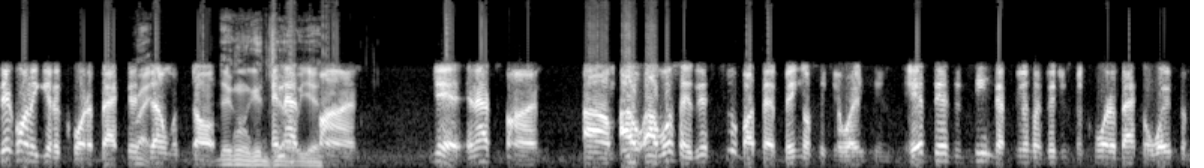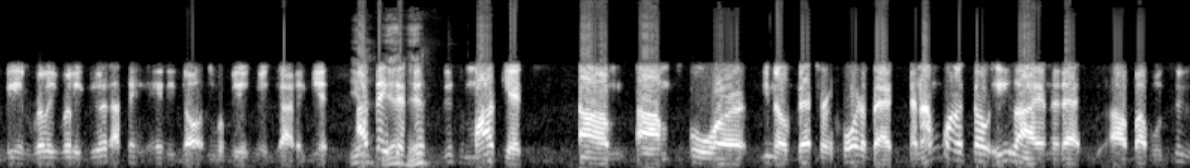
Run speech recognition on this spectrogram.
they're going to get a quarterback. They're Right. done with Dalton. They're going to get Joe, and that's yeah. fine. Yeah, and that's fine. Um, I, I will say this too about that Bengals situation. If there's a team that feels like they're just a quarterback away from being really, really good, I think Andy Dalton would be a good guy to get. Yeah, I think yeah, that yeah. this this market um, um, for you know veteran quarterbacks, and I'm going to throw Eli into that uh, bubble too.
